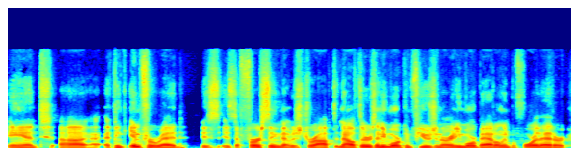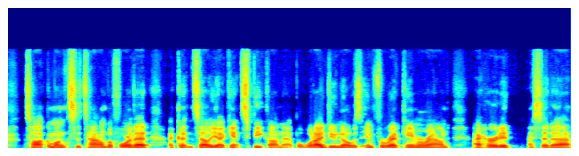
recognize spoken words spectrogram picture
and uh, I think Infrared is is the first thing that was dropped. Now, if there's any more confusion or any more battling before that or talk amongst the town before that, I couldn't tell you. I can't speak on that. But what I do know is infrared came around. I heard it. I said, uh,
